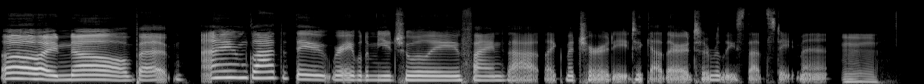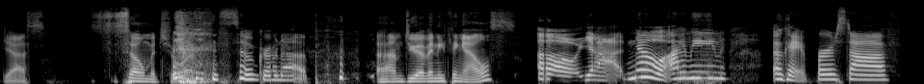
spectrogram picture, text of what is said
Oh, I know. But I'm glad that they were able to mutually find that like maturity together to release that statement. Mm, yes so mature so grown up. um do you have anything else Oh, yeah. No, I mean, okay, first off,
